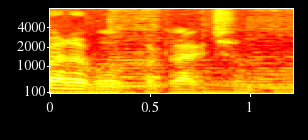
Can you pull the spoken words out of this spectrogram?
Incredible production.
